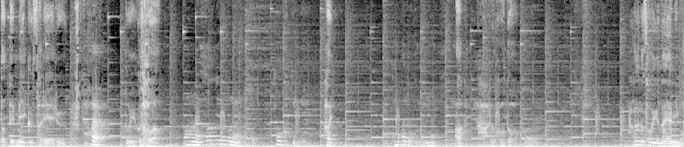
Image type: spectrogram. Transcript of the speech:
立ってメイクされる。はということは？い。あのね、座ってるとね、遠くてね、はい。細かいところが見えないんですよ。あなるほど。なかなかそういう悩みも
